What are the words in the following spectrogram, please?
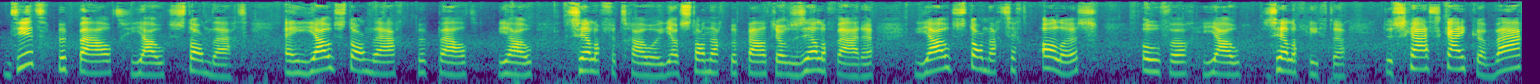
Dit bepaalt jouw standaard. En jouw standaard bepaalt jouw zelfvertrouwen. Jouw standaard bepaalt jouw zelfwaarde. Jouw standaard zegt alles over jouw zelfliefde. Dus ga eens kijken, waar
